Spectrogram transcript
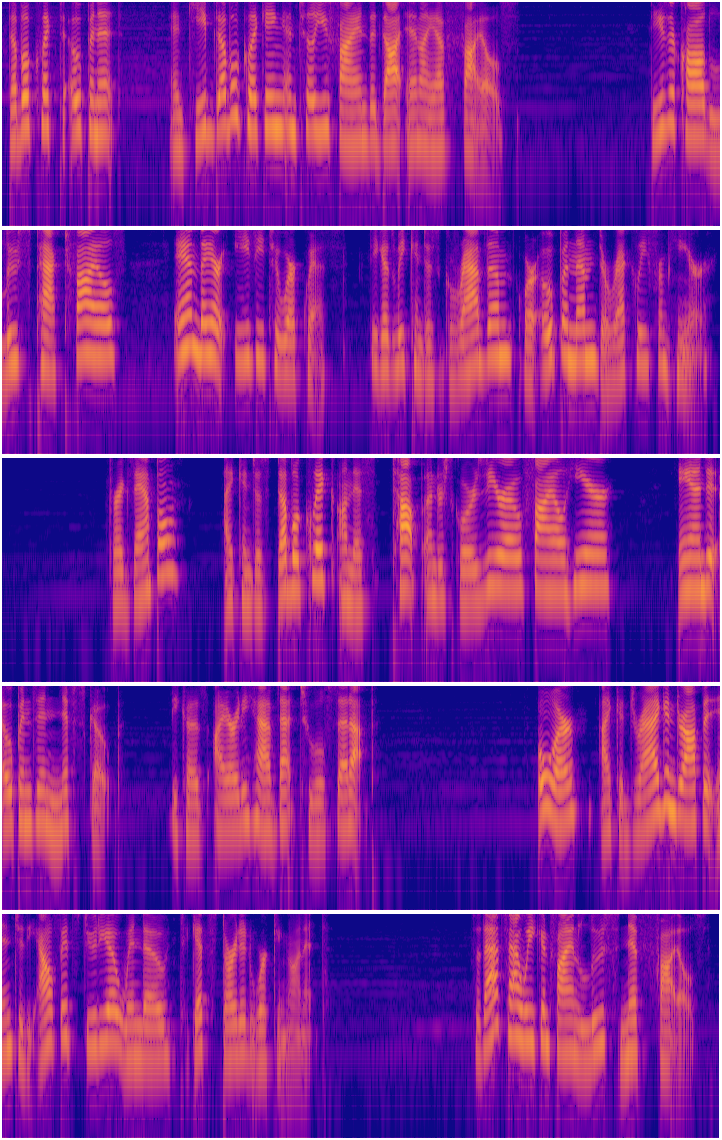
Double-click to open it, and keep double-clicking until you find the .nif files. These are called loose packed files, and they are easy to work with because we can just grab them or open them directly from here. For example, I can just double click on this top underscore zero file here, and it opens in NifSkope because I already have that tool set up. Or I could drag and drop it into the Outfit Studio window to get started working on it. So that's how we can find loose NIF files.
